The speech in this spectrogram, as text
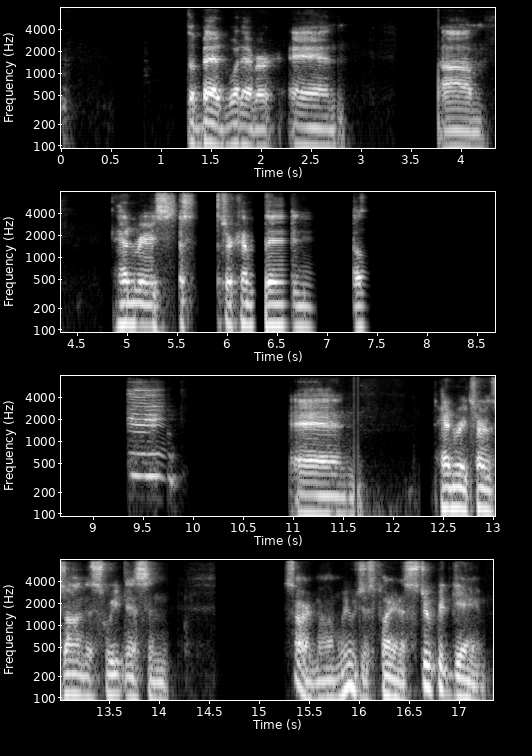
Bed. the bed, whatever. And um, Henry's sister comes in, and Henry turns on the sweetness and, sorry, mom, we were just playing a stupid game.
